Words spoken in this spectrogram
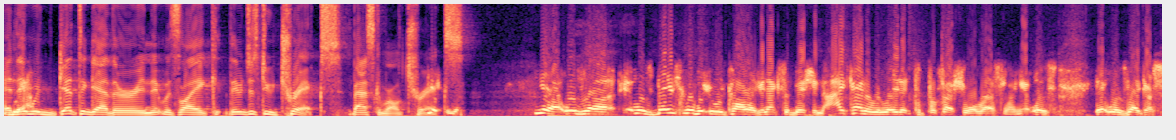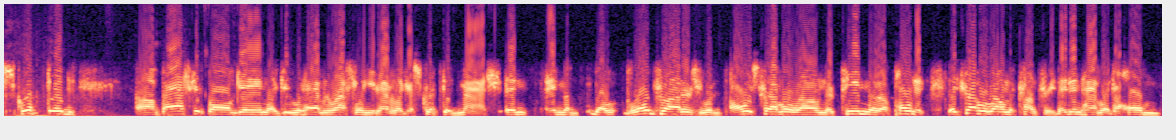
And they would get together and it was like they would just do tricks, basketball tricks. Yeah, it was uh, it was basically what you would call like an exhibition. I kind of relate it to professional wrestling. It was it was like a scripted uh, basketball game, like you would have in wrestling. You'd have like a scripted match, and and the the Globetrotters would always travel around their team, their opponent. They travel around the country. They didn't have like a home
